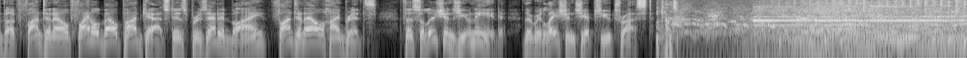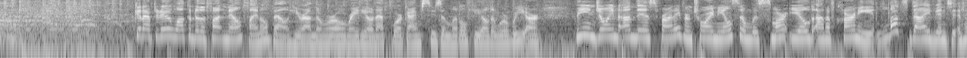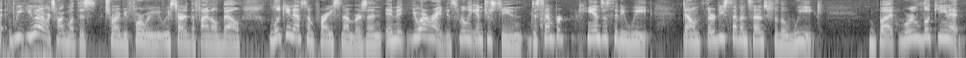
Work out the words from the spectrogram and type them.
The Fontanelle Final Bell podcast is presented by Fontanelle Hybrids. The solutions you need, the relationships you trust. Council. Good afternoon. Welcome to the Fontanelle Final Bell here on the Rural Radio Network. I'm Susan Littlefield, where we are being joined on this Friday from Troy Nielson with Smart Yield out of Kearney. Let's dive into we, you and I were talking about this, Troy, before we, we started the Final Bell, looking at some price numbers. And, and it, you are right. It's really interesting. December Kansas City wheat down 37 cents for the week. But we're looking at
